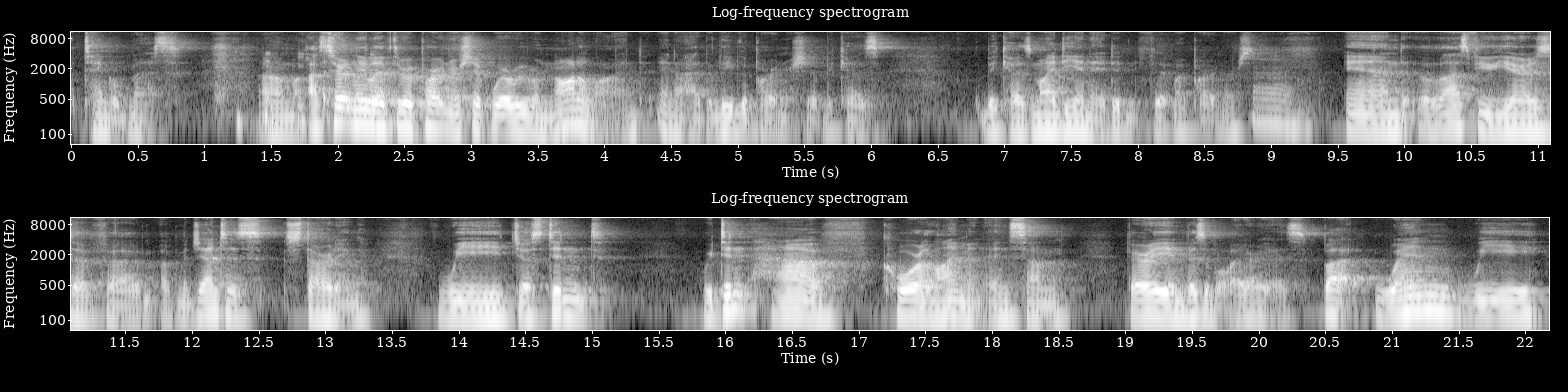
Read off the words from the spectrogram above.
a tangled mess. Um, I certainly lived through a partnership where we were not aligned, and I had to leave the partnership because because my DNA didn't fit my partner's. And the last few years of, uh, of Magenta's starting, we just didn't we didn't have core alignment in some very invisible areas. But when we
